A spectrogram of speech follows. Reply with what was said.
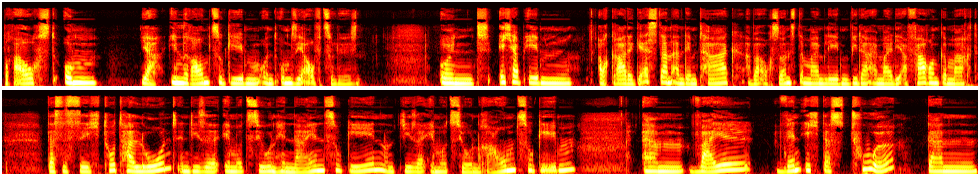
brauchst, um ja, ihnen Raum zu geben und um sie aufzulösen. Und ich habe eben auch gerade gestern an dem Tag, aber auch sonst in meinem Leben wieder einmal die Erfahrung gemacht, dass es sich total lohnt, in diese Emotion hineinzugehen und dieser Emotion Raum zu geben, ähm, weil wenn ich das tue, dann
